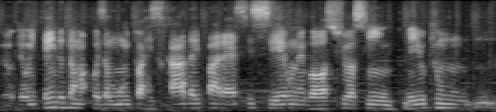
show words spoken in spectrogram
eu, eu, entendo que é uma coisa muito arriscada e parece ser um negócio assim, meio que um, um,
